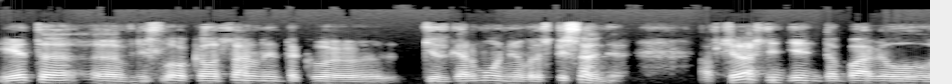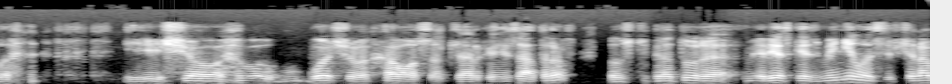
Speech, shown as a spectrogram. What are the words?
И это э, внесло колоссальную такую дисгармонию в расписание. А вчерашний день добавил еще большего хаоса для организаторов, потому что температура резко изменилась, и вчера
